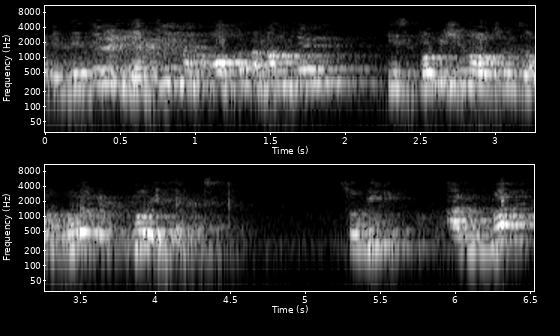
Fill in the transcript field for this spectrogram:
And if they're taking yatim and orphan among them, his permission also is of no, no effect. So we are not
